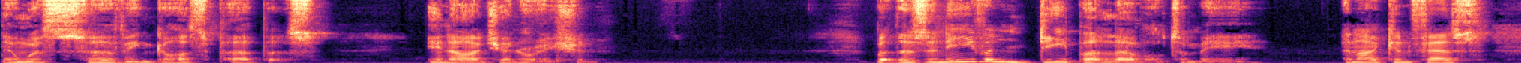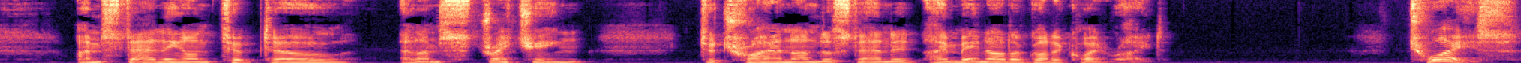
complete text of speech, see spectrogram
then we're serving God's purpose in our generation. But there's an even deeper level to me, and I confess I'm standing on tiptoe and I'm stretching to try and understand it. I may not have got it quite right. Twice,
